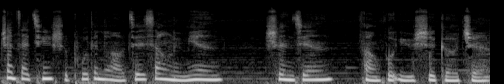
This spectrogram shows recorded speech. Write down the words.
站在青石铺垫的老街巷里面，瞬间仿佛与世隔绝。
